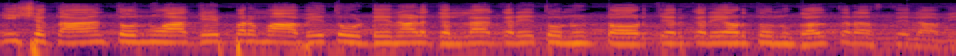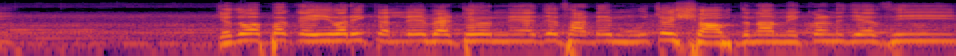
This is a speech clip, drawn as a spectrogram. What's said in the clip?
ਕਿ ਸ਼ੈਤਾਨ ਤੁਹਾਨੂੰ ਆ ਕੇ ਭਰਮਾਵੇ, ਤੁਹਾਡੇ ਨਾਲ ਗੱਲਾਂ ਕਰੇ, ਤੁਹਾਨੂੰ ਟੌਰਚਰ ਕਰੇ ਔਰ ਤੁਹਾਨੂੰ ਗਲਤ ਰਸਤੇ ਲਾਵੇ। ਜਦੋਂ ਆਪਾਂ ਕਈ ਵਾਰੀ ਇਕੱਲੇ ਬੈਠੇ ਹੁੰਨੇ ਆ, ਜੇ ਸਾਡੇ ਮੂੰਹ ਚੋਂ ਸ਼ਬਦ ਨਾ ਨਿਕਲਣ, ਜੇ ਅਸੀਂ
